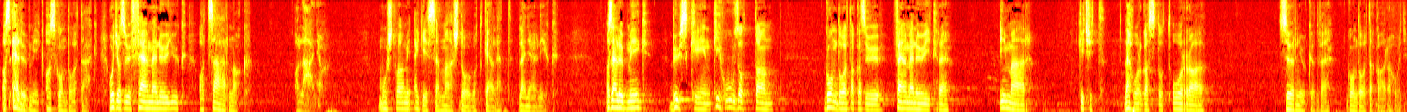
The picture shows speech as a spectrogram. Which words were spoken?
Az előbb még azt gondolták, hogy az ő felmenőjük a cárnak a lánya most valami egészen más dolgot kellett lenyelniük. Az előbb még büszkén, kihúzottan gondoltak az ő felmenőikre, immár kicsit lehorgasztott orral, szörnyűködve gondoltak arra, hogy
